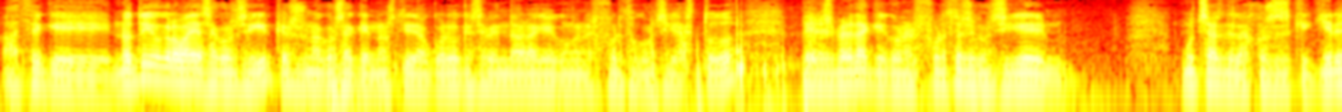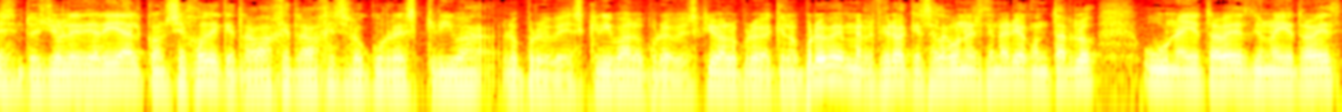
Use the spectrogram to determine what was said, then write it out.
hace que. No te digo que lo vayas a conseguir, que es una cosa que no estoy de acuerdo que se venda ahora que con el esfuerzo consigas todo, pero es verdad que con esfuerzo se consiguen muchas de las cosas que quieres. Entonces yo le daría el consejo de que trabaje, trabaje, se le ocurre, escriba, lo pruebe, escriba, lo pruebe, escriba, lo pruebe. Que lo pruebe me refiero a que salga un escenario a contarlo una y otra vez, de una y otra vez.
